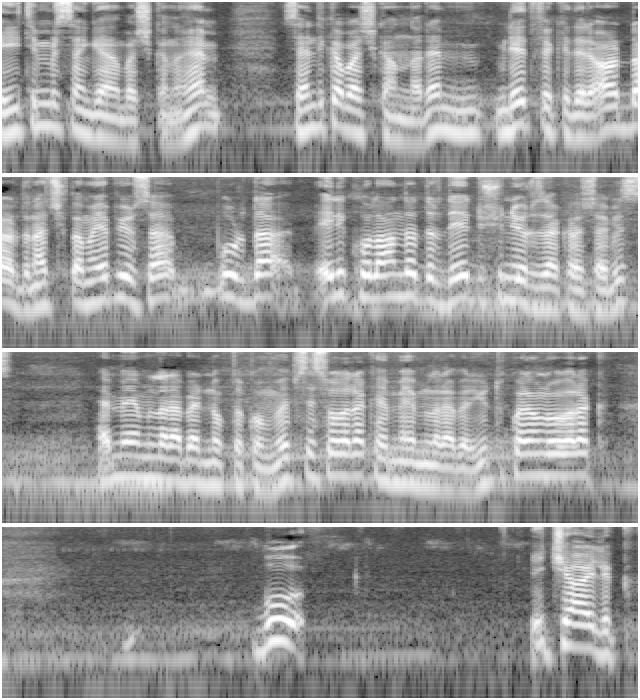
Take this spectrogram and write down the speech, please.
Eğitim Bir Sen Genel Başkanı, hem sendika başkanları, hem milletvekilleri ardı ardına açıklama yapıyorsa burada eli kulağındadır diye düşünüyoruz arkadaşlar biz. Hem memurlarhaber.com web sitesi olarak hem Memurlar Haber YouTube kanalı olarak. Bu iki aylık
